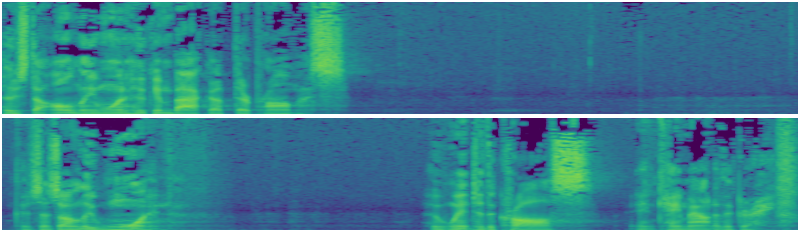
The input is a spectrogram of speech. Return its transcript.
Who's the only one who can back up their promise? Because there's only one who went to the cross and came out of the grave.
